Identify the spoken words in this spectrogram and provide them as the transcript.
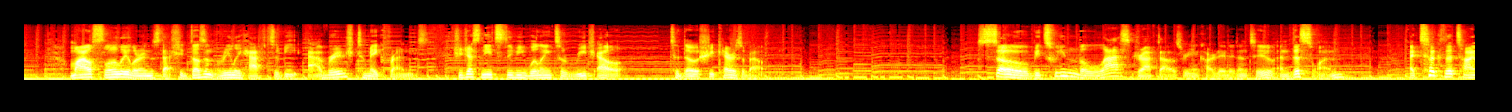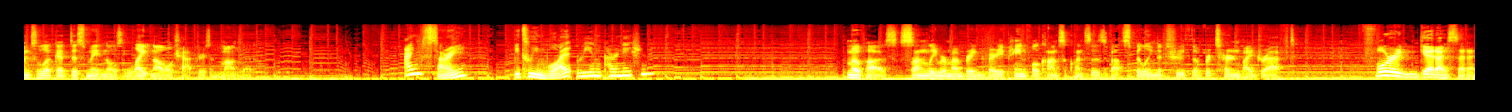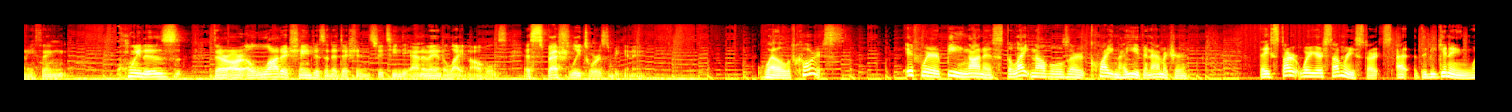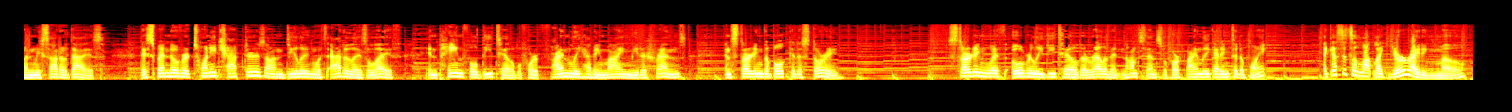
Miles slowly learns that she doesn't really have to be average to make friends. She just needs to be willing to reach out to those she cares about. So, between the last draft I was reincarnated into and this one, I took the time to look at this light novel chapters in manga. I'm sorry. Between what reincarnation? Mo paused, suddenly remembering the very painful consequences about spilling the truth of Return by Draft. Forget I said anything. Point is, there are a lot of changes and additions between the anime and the light novels, especially towards the beginning. Well, of course. If we're being honest, the light novels are quite naive and amateur. They start where your summary starts, at the beginning when Misato dies. They spend over 20 chapters on dealing with Adelaide's life in painful detail before finally having Mine meet her friends and starting the bulk of the story. Starting with overly detailed, irrelevant nonsense before finally getting to the point? I guess it's a lot like your writing, Mo.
